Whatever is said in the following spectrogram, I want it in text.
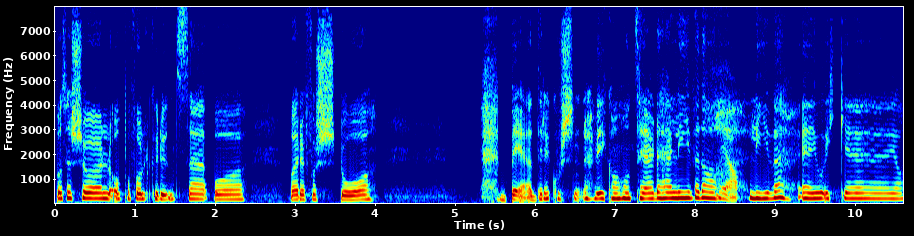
på seg sjøl og på folk rundt seg, og bare forstå bedre hvordan vi kan håndtere det her livet, da. Ja. Livet er jo ikke Ja,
